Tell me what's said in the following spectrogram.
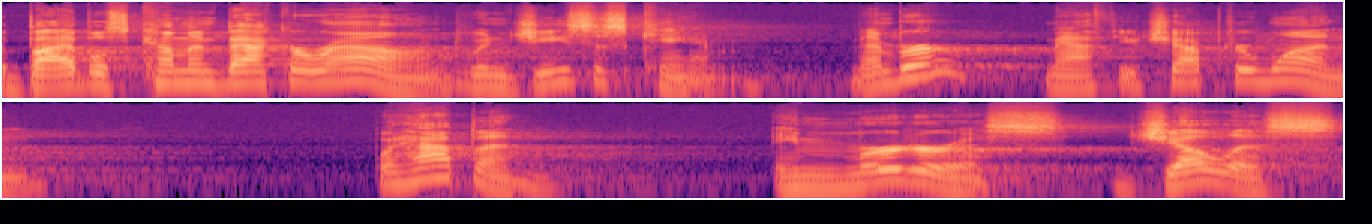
the Bible's coming back around when Jesus came. Remember? Matthew chapter 1. What happened? a murderous, jealous,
